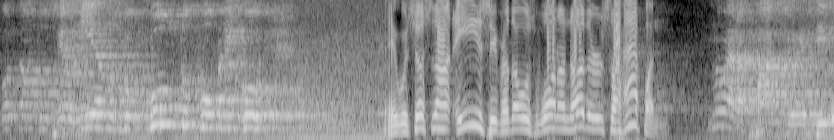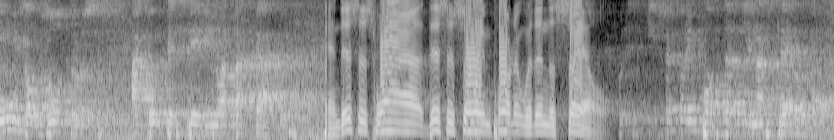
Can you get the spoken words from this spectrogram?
quando nós nos reuníamos no culto público, it was just not easy for those one another's to happen. não era fácil esse uns aos outros acontecerem no atacado. And this is why this is so important within the cell. Por isso que isso é tão importante na célula.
